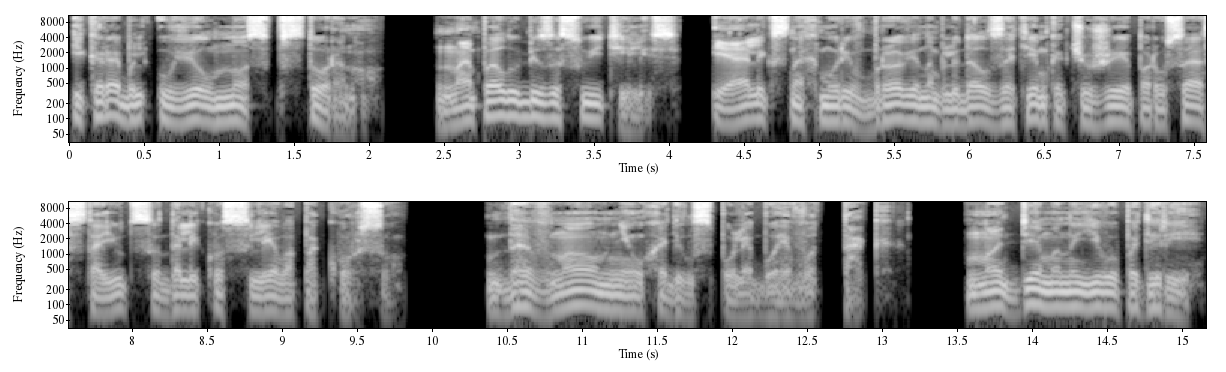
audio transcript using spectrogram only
и корабль увел нос в сторону. На палубе засуетились, и Алекс, нахмурив брови, наблюдал за тем, как чужие паруса остаются далеко слева по курсу. Давно он не уходил с поля боя вот так. Но демоны его подери.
